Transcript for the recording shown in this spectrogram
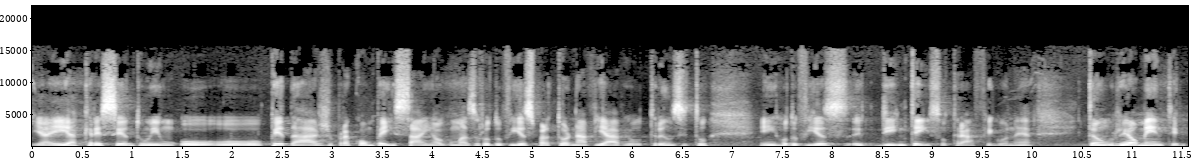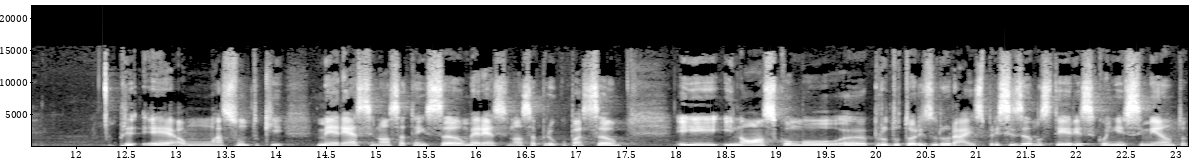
E aí acrescentam um, o, o pedágio para compensar em algumas rodovias, para tornar viável o trânsito em rodovias de intenso tráfego. Né? Então, realmente, é um assunto que merece nossa atenção, merece nossa preocupação. E, e, nós, como uh, produtores rurais, precisamos ter esse conhecimento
